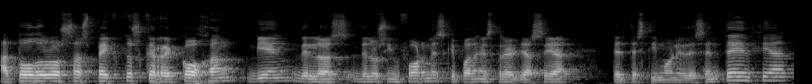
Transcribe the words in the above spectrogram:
a todos los aspectos que recojan bien de los, de los informes que puedan extraer, ya sea del testimonio de sentencia,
